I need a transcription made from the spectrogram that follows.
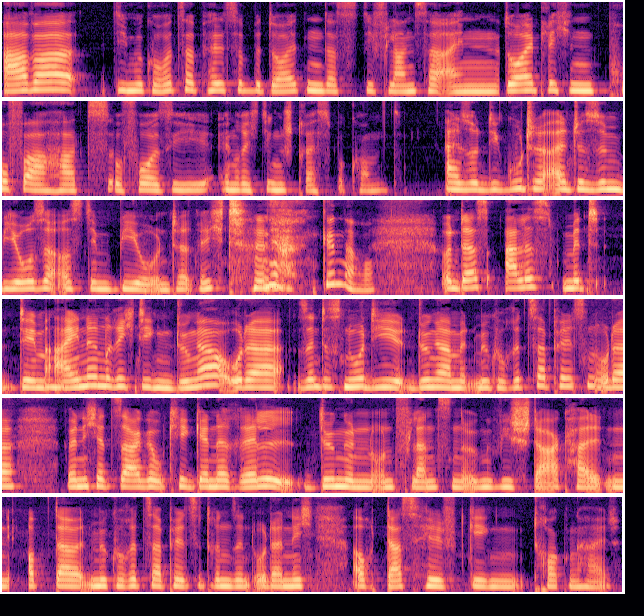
Aber die Mykorrhiza-Pilze bedeuten, dass die Pflanze einen deutlichen Puffer hat, bevor sie in richtigen Stress bekommt. Also die gute alte Symbiose aus dem Bio-Unterricht. Ja, genau. Und das alles mit dem einen richtigen Dünger oder sind es nur die Dünger mit Mykorrhizapilzen oder wenn ich jetzt sage, okay, generell düngen und Pflanzen irgendwie stark halten, ob da Mykorrhizapilze drin sind oder nicht, auch das hilft gegen Trockenheit.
